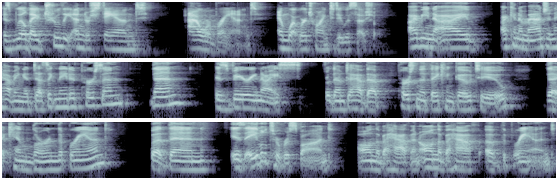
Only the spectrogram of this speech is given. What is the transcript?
is will they truly understand our brand and what we're trying to do with social. I mean, I I can imagine having a designated person then is very nice for them to have that person that they can go to that can learn the brand but then is able to respond on the behalf and on the behalf of the brand.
